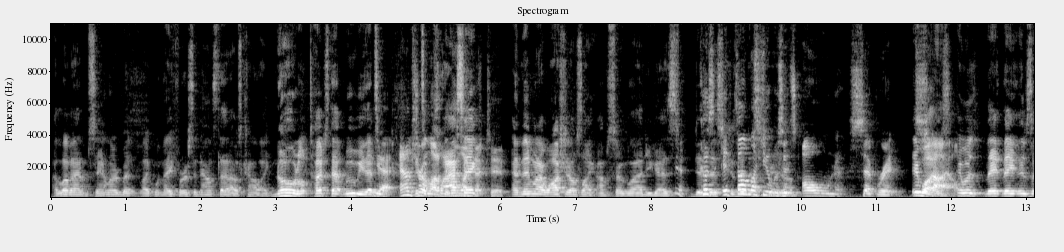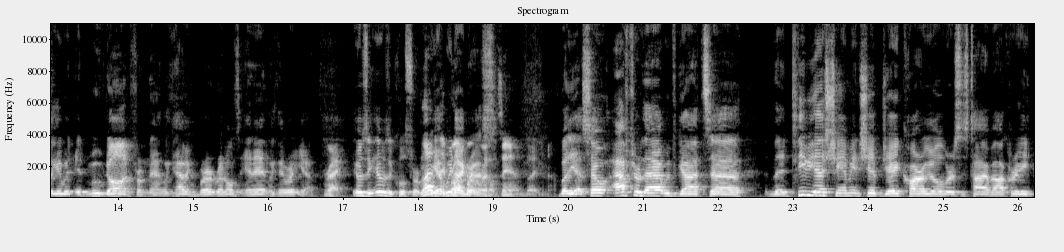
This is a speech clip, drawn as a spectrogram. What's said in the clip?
I love Adam Sandler, but like when they first announced that, I was kind of like, "No, don't touch that movie." That's Yeah, and I'm sure a lot of people like that too. And then when I watched it, I was like, "I'm so glad you guys Yeah, did this." because it felt like it was its. own separate It was. style. It was. They, they. It was like it, it moved on from that. Like having Burt Reynolds in it. Like they were. Yeah. right. It was. A, it was a cool story. Glad But yeah, we brought Burt digress. Reynolds in, but you know. But yeah, so after that, we've got uh, the TBS Championship: Jade Cargill versus Taya Valkyrie.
